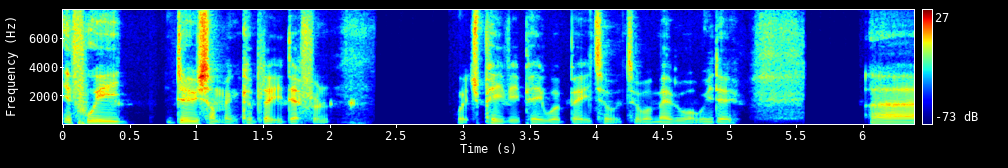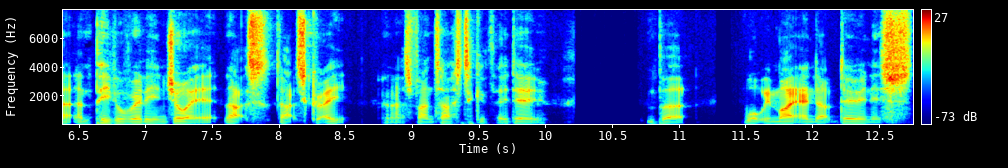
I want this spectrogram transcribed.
if we do something completely different, which PvP would be to to maybe what we do, uh, and people really enjoy it, that's that's great and that's fantastic if they do. But what we might end up doing is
